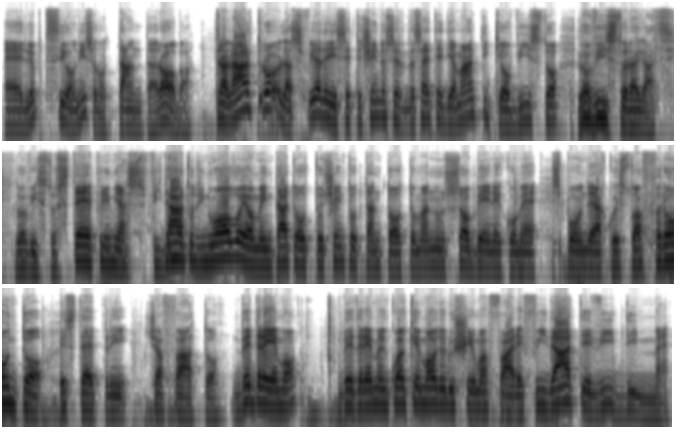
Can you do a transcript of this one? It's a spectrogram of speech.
eh, le opzioni sono tanta roba. Tra l'altro, la sfida dei 777 diamanti che ho visto, l'ho visto ragazzi, l'ho visto. Stepri mi ha sfidato di nuovo e ha aumentato a 888, ma non so bene come rispondere a questo affronto che Stepri ci ha fatto. Vedremo, vedremo in qualche modo riusciremo a fare, fidatevi di me.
